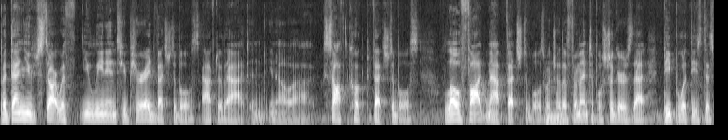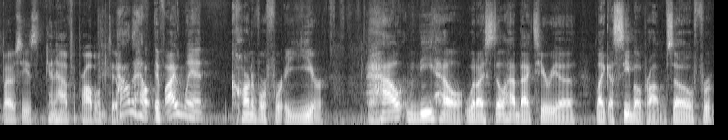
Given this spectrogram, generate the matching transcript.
But then you start with you lean into pureed vegetables after that, and you know uh, soft cooked vegetables, low FODMAP vegetables, which mm. are the fermentable sugars that people with these dysbioses can have a problem too. How the hell? If I went carnivore for a year, yeah. how the hell would I still have bacteria like a SIBO problem? So for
